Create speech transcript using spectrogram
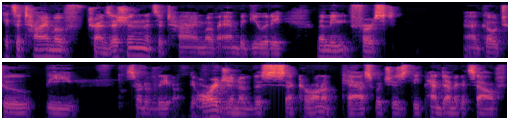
it's a time of transition. It's a time of ambiguity. Let me first uh, go to the sort of the the origin of this uh, Corona cast, which is the pandemic itself.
